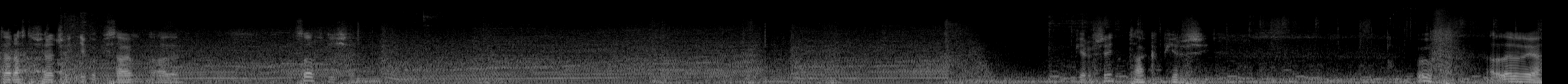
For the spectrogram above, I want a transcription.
Teraz to się raczej nie popisałem, no ale... Cofnij się. Pierwszy? Tak, pierwszy. Uff, aleluja.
